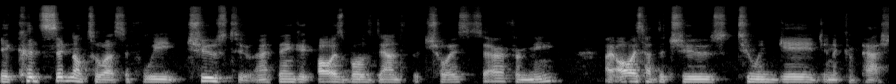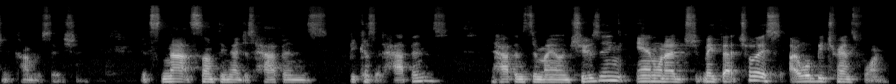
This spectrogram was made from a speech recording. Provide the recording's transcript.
it could signal to us if we choose to. And I think it always boils down to the choice, Sarah. For me, I always have to choose to engage in a compassionate conversation. It's not something that just happens because it happens. It happens through my own choosing. And when I make that choice, I will be transformed.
